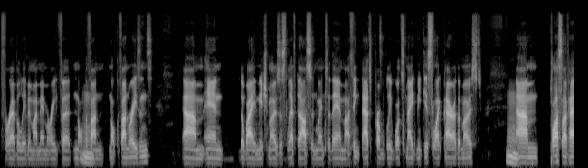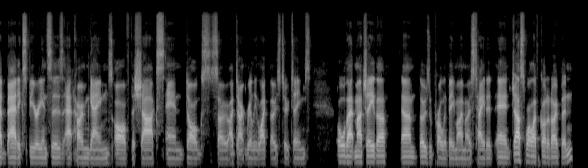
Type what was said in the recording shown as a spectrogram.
forever live in my memory for not mm. the fun not the fun reasons um, and the way Mitch Moses left us and went to them. I think that's probably what's made me dislike Para the most. Hmm. Um, plus, I've had bad experiences at home games of the Sharks and Dogs, so I don't really like those two teams all that much either. Um, those would probably be my most hated. And just while I've got it open,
